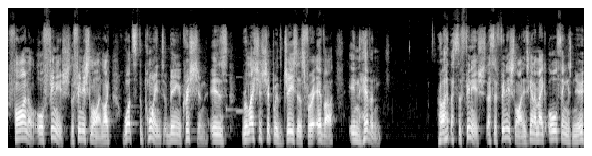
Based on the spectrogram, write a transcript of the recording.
final or finish, the finish line. Like, what's the point of being a Christian? Is relationship with Jesus forever in heaven. Right? That's the finish. That's the finish line. He's going to make all things new.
